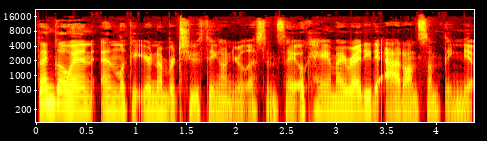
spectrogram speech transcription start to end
then go in and look at your number two thing on your list and say, okay, am I ready to add on something new?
